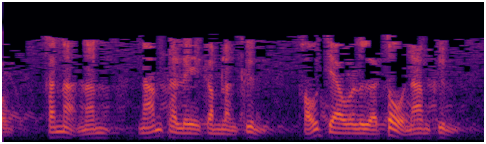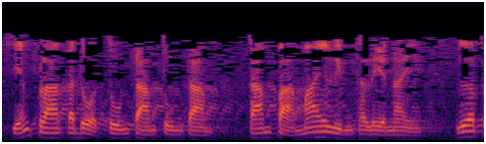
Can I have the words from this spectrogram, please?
วขณะนั้นน้ำทะเลกำลังขึ้น เขาแจวเรือโต้น้ำขึ้น เสียงปลากระโดดตูมตามตูมตาม ตามป่าไม้ริมทะเลใน เรือไป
